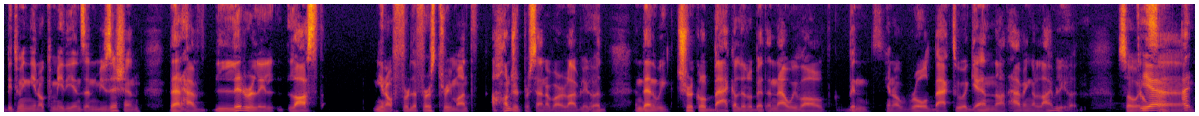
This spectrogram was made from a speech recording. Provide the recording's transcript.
between you know comedians and musicians that have literally lost, you know, for the first three months 100% of our livelihood. And then we trickle back a little bit and now we've all been you know rolled back to again not having a livelihood. So it's yeah uh, I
